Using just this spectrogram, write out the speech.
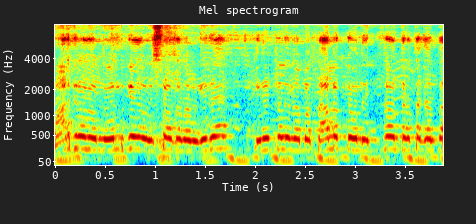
ಮಾಡ್ತಿರೋ ಒಂದು ನಂಬಿಕೆ ವಿಶ್ವಾಸ ನಮಗಿದೆ. ಈ ನಿಟ್ಟಿನಲ್ಲಿ ನಮ್ಮ ತಾಲೂಕಿಗೆ ಒಂದು ಹೆಸರು ತರ್ತಕ್ಕಂಥ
